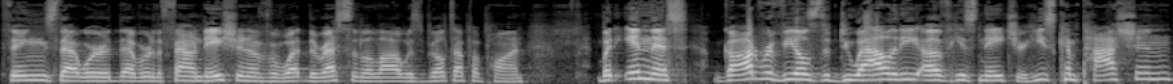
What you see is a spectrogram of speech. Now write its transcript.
things that were, that were the foundation of what the rest of the law was built up upon. But in this, God reveals the duality of his nature. He's compassion,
